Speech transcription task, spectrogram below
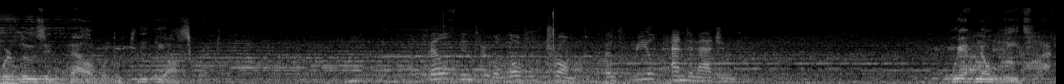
We're losing Bell. We're completely off script. Bell's been through a lot of trauma, both real and imagined. We have no leads left.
